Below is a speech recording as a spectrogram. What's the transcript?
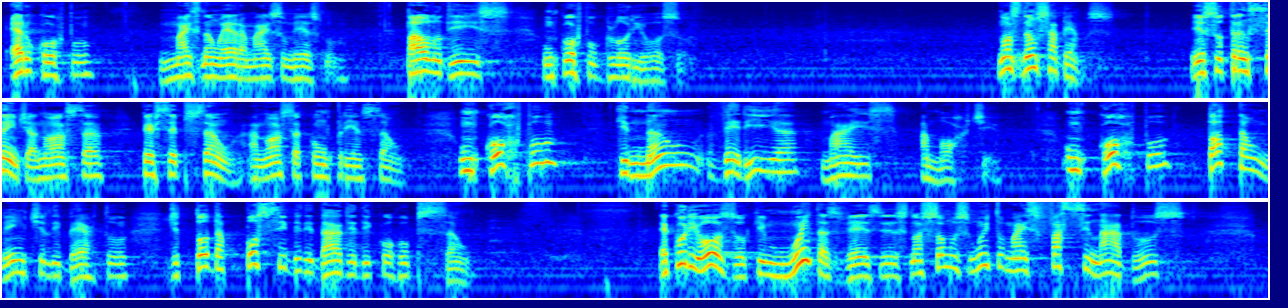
Era o corpo, mas não era mais o mesmo. Paulo diz um corpo glorioso. Nós não sabemos. Isso transcende a nossa percepção, a nossa compreensão. Um corpo que não veria mais a morte. Um corpo totalmente liberto de toda possibilidade de corrupção. É curioso que muitas vezes nós somos muito mais fascinados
